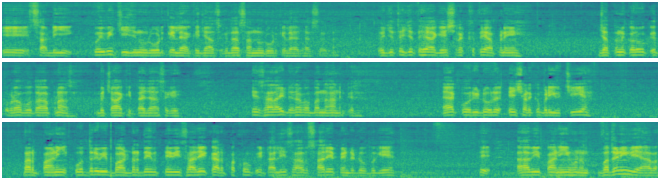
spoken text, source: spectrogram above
ਇਹ ਸਾਡੀ ਕੋਈ ਵੀ ਚੀਜ਼ ਨੂੰ ਰੋੜ ਕੇ ਲੈ ਕੇ ਜਾ ਸਕਦਾ, ਸਾਨੂੰ ਰੋੜ ਕੇ ਲੈ ਜਾ ਸਕਦਾ। ਤੇ ਜਿੱਥੇ ਜਿੱਥੇ ਹੈਗੇ ਸੁਰੱਖਿਅਤ ਤੇ ਆਪਣੇ ਯਤਨ ਕਰੋ ਕਿ ਥੋੜਾ ਬਹੁਤਾ ਆਪਣਾ ਬਚਾਅ ਕੀਤਾ ਜਾ ਸਕੇ। ਇਹ ਸਾਰਾ ਹੀ ਡੇਰਾ ਬਾਬਾ ਨਾਨਕ ਇਹ ਕੋਰੀਡੋਰ ਇਹ ਸੜਕ ਬੜੀ ਉੱਚੀ ਹੈ। ਪਰ ਪਾਣੀ ਉਧਰ ਵੀ ਬਾਰਡਰ ਦੇ ਉੱਤੇ ਵੀ ਸਾਰੇ ਘਰ ਪੱਖੋ ਕੇ ਟਾਲੀ ਸਾਹਿਬ ਸਾਰੇ ਪਿੰਡ ਡੁੱਬ ਗਏ ਆ। ਤੇ ਆ ਵੀ ਪਾਣੀ ਹੁਣ ਵਧਣ ਹੀ ਰਿਹਾ ਵਾ।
